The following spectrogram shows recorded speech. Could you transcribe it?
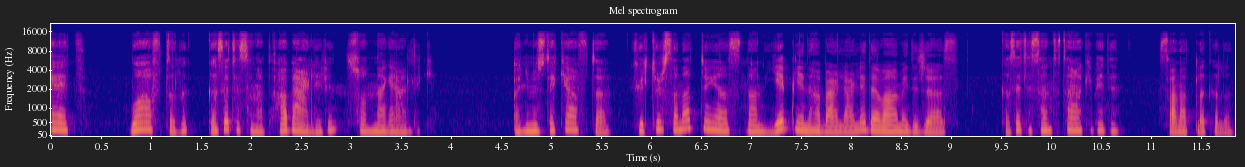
Evet, bu haftalık gazete sanat haberlerin sonuna geldik. Önümüzdeki hafta kültür sanat dünyasından yepyeni haberlerle devam edeceğiz. Gazete sanatı takip edin. Sanatla kalın.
